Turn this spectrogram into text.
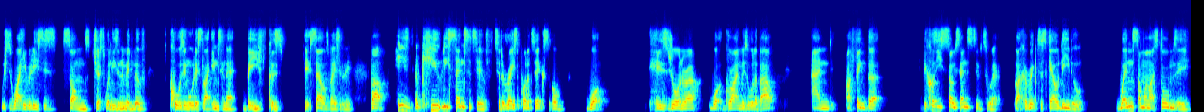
which is why he releases songs just when he's in the middle of causing all this like internet beef because it sells basically. But he's acutely sensitive to the race politics of what his genre, what grime is all about. And I think that because he's so sensitive to it, like a Richter scale needle, when someone like Stormzy,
